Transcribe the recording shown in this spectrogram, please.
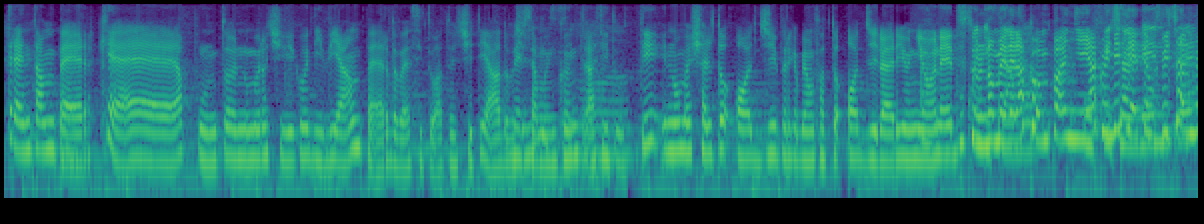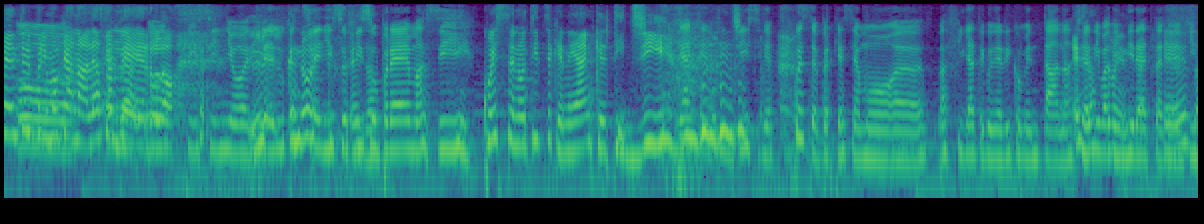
30 ampere, che è appunto il numero civico di Via Ampere, dove è situato il CTA, dove ci siamo Bellissimo. incontrati tutti. Il nome è scelto oggi perché abbiamo fatto oggi la riunione sul Quindi nome della compagnia, quindi siete ufficialmente il primo Oh, canale a esatto. saperlo. Sì, signori, Le- l'educazione noi- di Sofì esatto. Suprema, sì. Queste notizie che neanche il TG. Neanche il TG si- Questo è perché siamo eh, affiliate con Enrico Mentana. Ci arrivano in diretta le notizie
